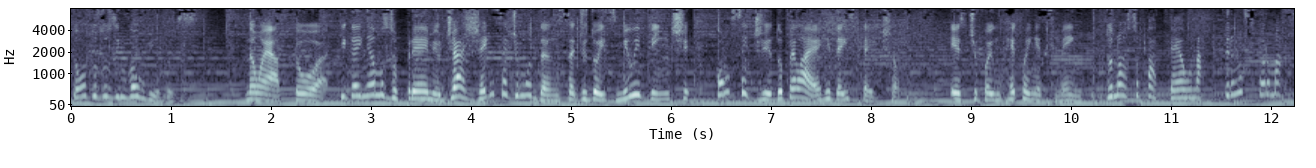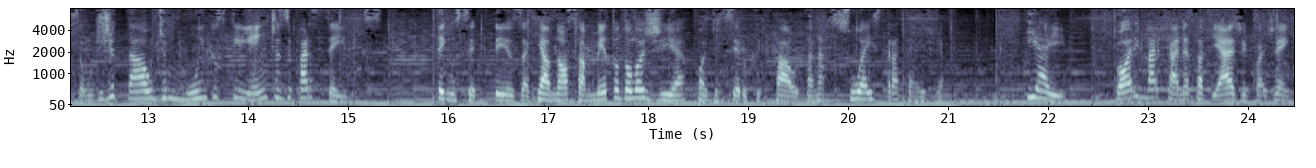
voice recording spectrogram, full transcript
todos os envolvidos. Não é à toa que ganhamos o prêmio de Agência de Mudança de 2020 concedido pela RD Station. Este foi um reconhecimento do nosso papel na transformação digital de muitos clientes e parceiros. Tenho certeza que a nossa metodologia pode ser o que falta na sua estratégia. E aí, Bora embarcar nessa viagem com a gente?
